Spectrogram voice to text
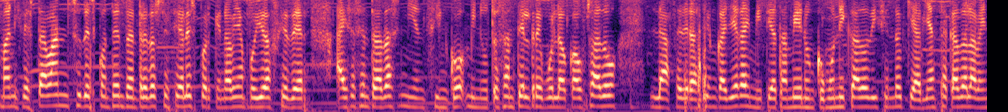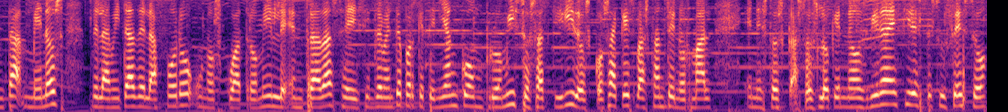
manifestaban su descontento en redes sociales porque no habían podido acceder a esas entradas ni en cinco minutos. Ante el revuelo causado, la Federación Gallega emitía también un comunicado diciendo que habían sacado a la venta menos de la mitad del aforo, unos 4.000 entradas, eh, simplemente porque tenían compromisos adquiridos, cosa que es bastante normal en estos casos. Lo que nos viene a decir este suceso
